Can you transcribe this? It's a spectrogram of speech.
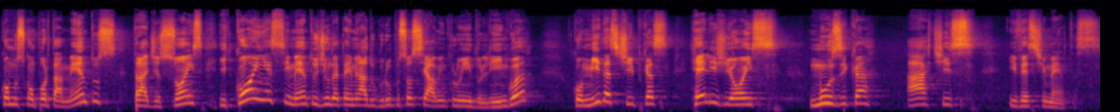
como os comportamentos, tradições e conhecimentos de um determinado grupo social, incluindo língua, comidas típicas, religiões, música, artes e vestimentas.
